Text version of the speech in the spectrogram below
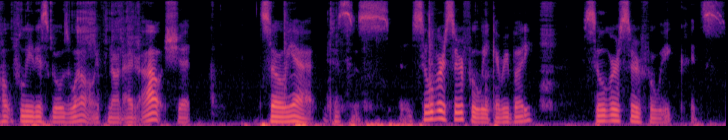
hopefully this goes well. If not, I oh shit. So yeah, this is Silver Surfer Week, everybody. Silver Surfer Week. It's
